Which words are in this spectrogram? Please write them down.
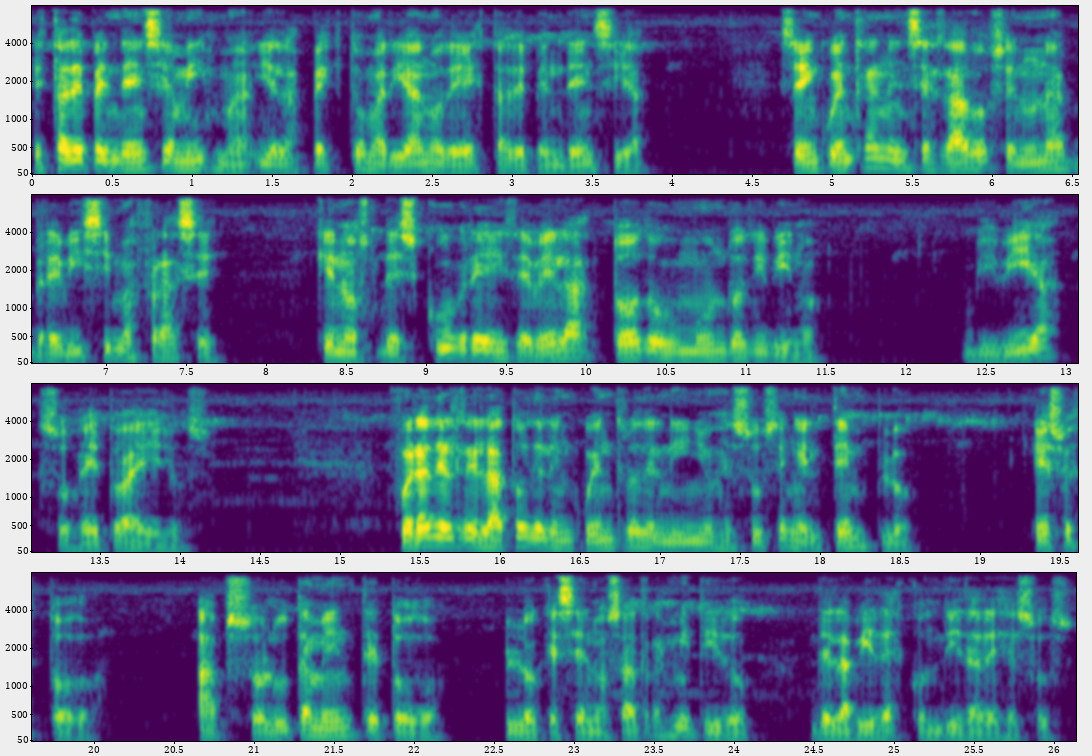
Esta dependencia misma y el aspecto mariano de esta dependencia se encuentran encerrados en una brevísima frase que nos descubre y revela todo un mundo divino. Vivía sujeto a ellos. Fuera del relato del encuentro del niño Jesús en el templo, eso es todo, absolutamente todo lo que se nos ha transmitido de la vida escondida de Jesús.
